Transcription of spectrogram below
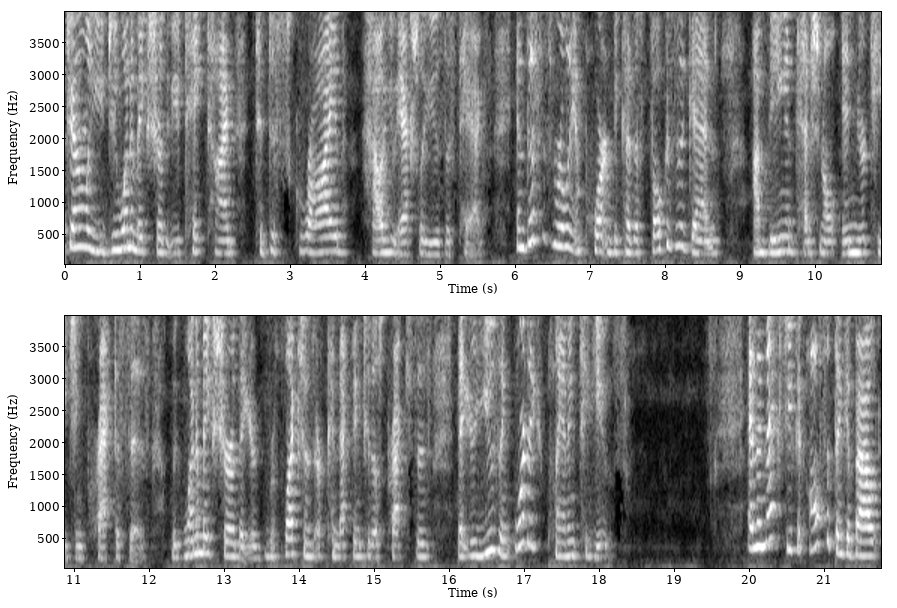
generally, you do want to make sure that you take time to describe how you actually use these tags. And this is really important because it focuses again on being intentional in your teaching practices. We want to make sure that your reflections are connecting to those practices that you're using or that you're planning to use. And then next, you can also think about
